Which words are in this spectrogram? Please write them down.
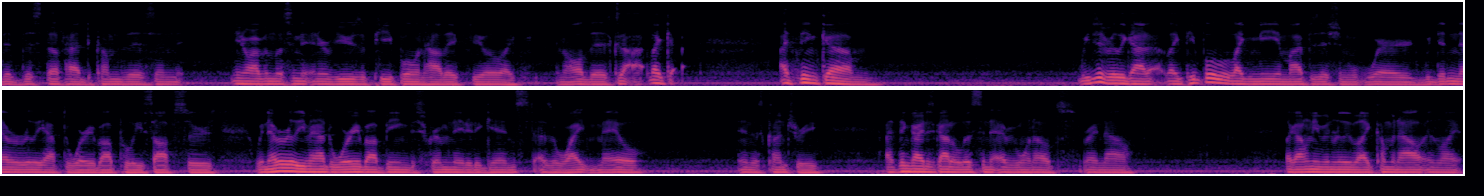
that this stuff had to come to this. And you know i've been listening to interviews of people and how they feel like and all this. Because i like i think um we just really got like people like me in my position where we didn't ever really have to worry about police officers. We never really even had to worry about being discriminated against as a white male in this country. I think i just got to listen to everyone else right now like I don't even really like coming out and like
